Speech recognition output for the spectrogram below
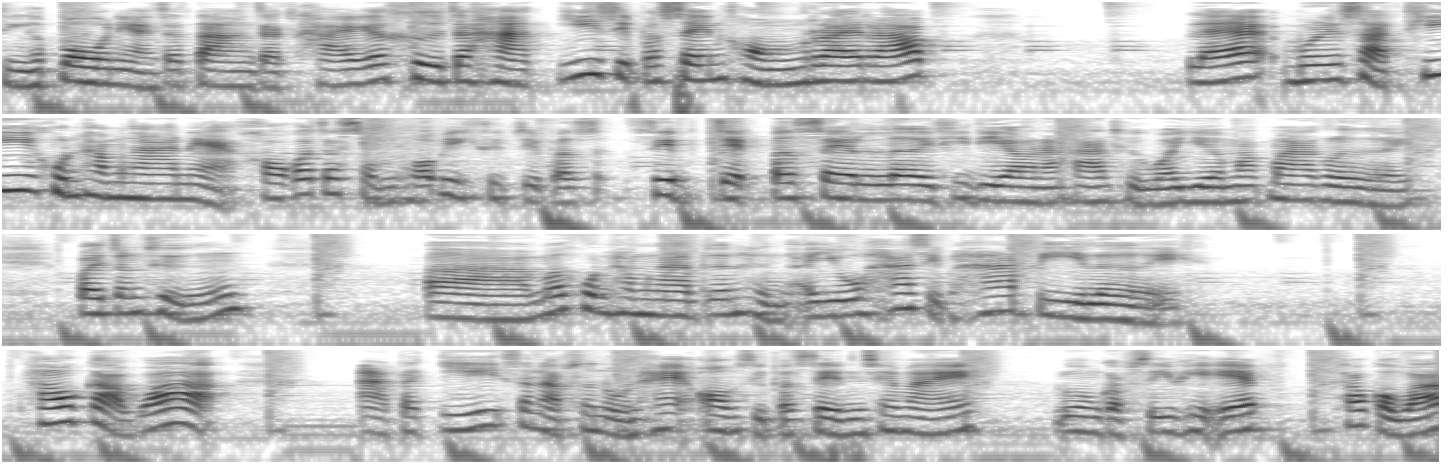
สิงคโปร์เนี่ยจะต่างจากไทยก็คือจะหัก 20%ของรายรับ และบริษัทที่คุณทำงานเนี่ยเขาก็จะสมทบอีก 17%เลยทีเดียวนะคะ ถือว่าเยอะมากๆเลย ไปจนถึงเมื่อคุณทำงานจนถึงอายุ 55 ปีเลย เท่ากับว่า อาตะกี้สนับสนุนให้ออม 10%ใช่ไหม รวมกับ CPF เท่ากับว่า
